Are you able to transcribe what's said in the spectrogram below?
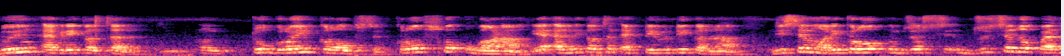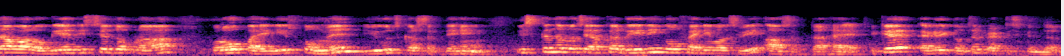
Doing agriculture to growing crops crops को उगाना या एग्रीकल्चर एक्टिविटी करना, जिससे हमारी क्रॉप जो जिससे जो पैदावार होगी या जिससे जो अपना क्रॉप आएगी, उसको हमें यूज़ कर सकते हैं। इसके अंदर बच्चे आपका रीडिंग ऑफ़ एनिमल्स भी आ सकता है, ठीक है? एग्रीकल्चर प्रैक्टिस के अंदर।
